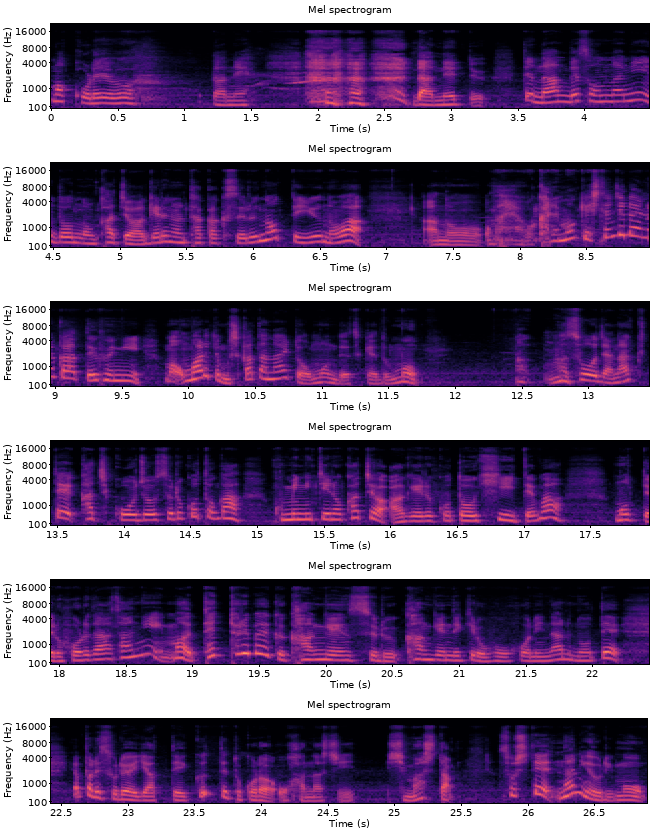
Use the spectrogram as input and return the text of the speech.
まあこれをだね。だねっていう。で、なんでそんなにどんどん価値を上げるのに高くするのっていうのは、あの、お前お金儲けしてんじゃないのかっていうふうに、まあ思われても仕方ないと思うんですけども、まあ、そうじゃなくて価値向上することがコミュニティの価値を上げることをひいては持ってるホルダーさんに、まあ、手っ取り早く還元する還元できる方法になるのでやっぱりそれはやっていくってところはお話ししましたそして何よりも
